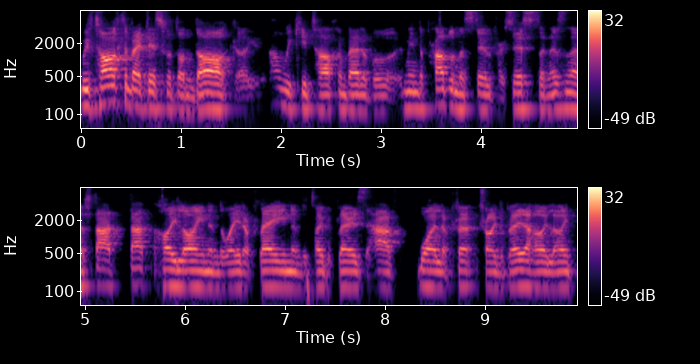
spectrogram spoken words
we've talked about this with Dundalk. We keep talking about it, but I mean the problem is still persistent, isn't it? That that high line and the way they're playing and the type of players they have while they're trying to play that high line.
